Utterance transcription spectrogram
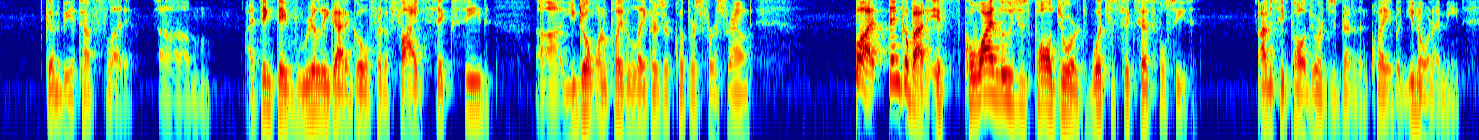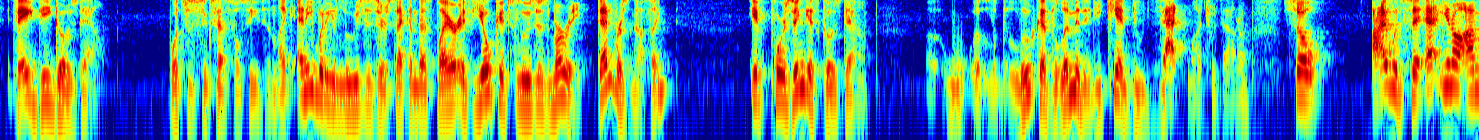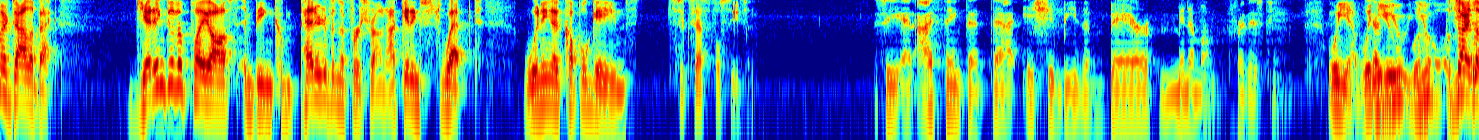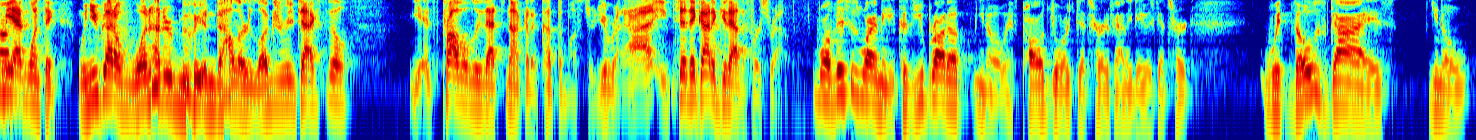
going to be a tough sledding. Um, I think they've really got to go for the five six seed. Uh, you don't want to play the Lakers or Clippers first round. But think about it. If Kawhi loses Paul George, what's a successful season? Obviously, Paul George is better than Klay, but you know what I mean. If AD goes down, what's a successful season? Like anybody loses their second best player. If Jokic loses Murray, Denver's nothing. If Porzingis goes down, uh, Luka's limited. He can't do that much without him. So I would say, eh, you know, I'm going to dial it back. Getting to the playoffs and being competitive in the first round, not getting swept, winning a couple games, successful season. See, and I think that that it should be the bare minimum for this team. Well, yeah. When you, you- you- you sorry, let me add one thing. When you got a one hundred million dollar luxury tax bill, yeah, it's probably that's not going to cut the mustard. You're right. I, so they got to get out of the first round. Well, this is what I mean because you brought up, you know, if Paul George gets hurt, if Anthony Davis gets hurt, with those guys, you know,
